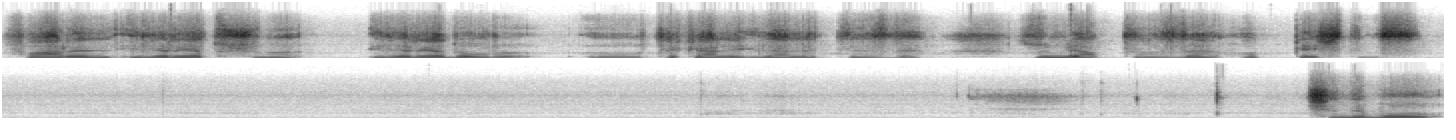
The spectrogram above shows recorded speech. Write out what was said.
Farenin ileriye tuşunu ileriye doğru e, tekerleği ilerlettiğinizde zoom yaptığınızda hop geçtiniz. Şimdi bu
